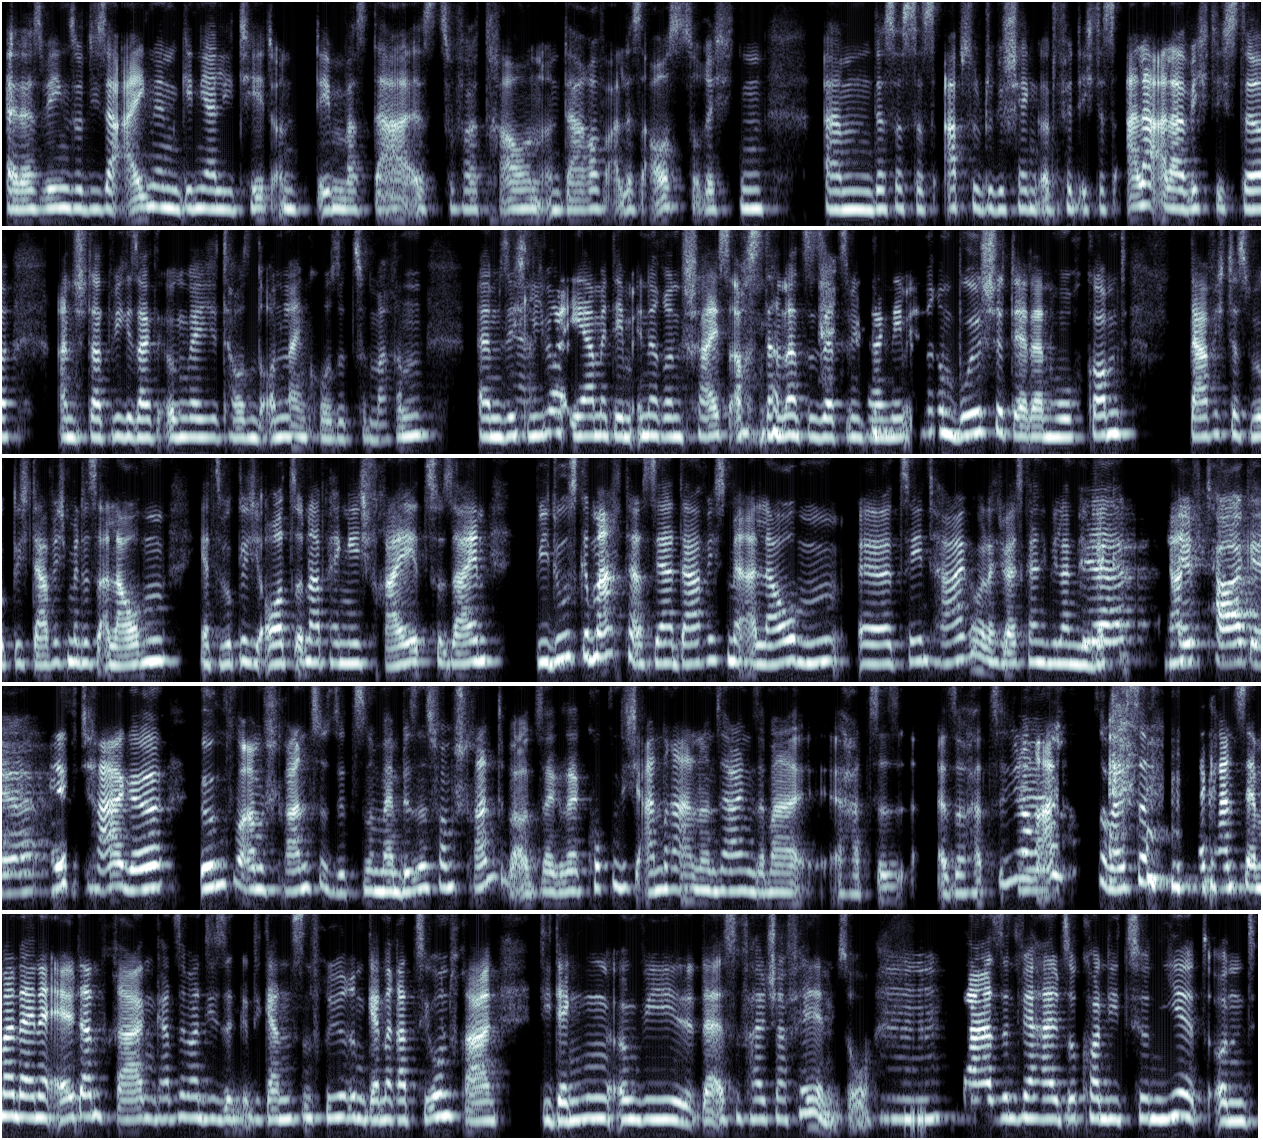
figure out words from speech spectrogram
äh, deswegen so dieser eigenen Genialität und dem, was da ist, zu vertrauen und darauf alles auszurichten, ähm, das ist das absolute Geschenk und finde ich das Aller, Allerwichtigste, anstatt, wie gesagt, irgendwelche tausend Online-Kurse zu machen, ähm, sich ja. lieber eher mit dem inneren Scheiß auseinanderzusetzen, wie sagen, dem inneren Bullshit, der dann hochkommt. Darf ich das wirklich, darf ich mir das erlauben, jetzt wirklich ortsunabhängig frei zu sein? Wie du es gemacht hast, ja, darf ich es mir erlauben, äh, zehn Tage oder ich weiß gar nicht, wie lange du ja, weg ja, elf Tage, ja. Elf Tage irgendwo am Strand zu sitzen und mein Business vom Strand baut. Da, da gucken dich andere an und sagen, sag mal, hat sie, also hat sie noch ja. alles? So, weißt du, da kannst du ja mal deine Eltern fragen, kannst du mal diese, die ganzen früheren Generationen fragen, die denken irgendwie, da ist ein falscher Film, so. Mhm. Da sind wir halt so konditioniert und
